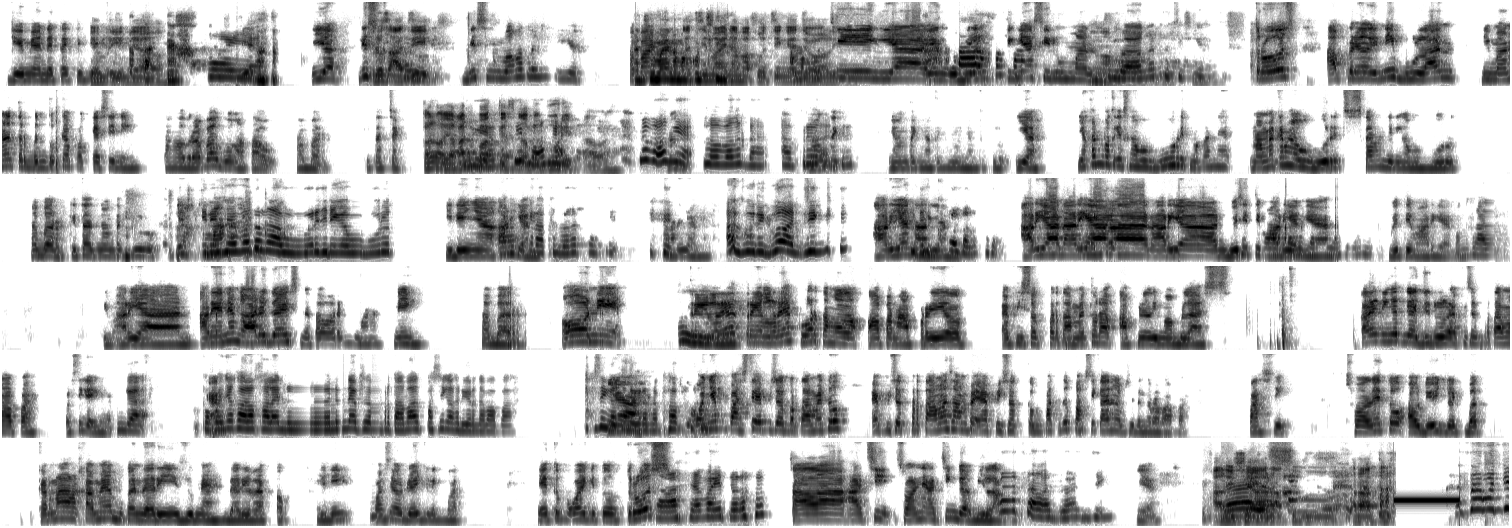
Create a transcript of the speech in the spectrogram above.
game yang detektif Game itu. Riddle. Oh iya. Iya, dia Terus Aji, dia seneng banget lagi. Iya. Apa? Aci main sama kucing. main sama kucingnya Sama Joli. kucing, ya yang gue bilang kucingnya siluman. Lucu banget kucingnya. Terus April ini bulan di mana terbentuknya podcast ini. Tanggal berapa gue nggak tahu. Sabar, kita cek. Kan oh ya kan Iya, podcast pasti ngabuburit awal. Lo banget ya? Lo banget dah. April Nyontek. Nyontek nyontek dulu, nyontek dulu. Iya, ya kan podcast ngabuburit makanya namanya kan ngabuburit sekarang jadi ngabuburut. Sabar, kita nyontek dulu. Ya, ke mana siapa tuh ngabubur jadi ngabuburut? Idenya Orangnya Aryan? kreatif banget pasti. Aryan. Aku udah gue anjing. Aryan, Aryan. Aryan, Aryan, Aryan. Gue sih tim Aryan ya. Gue tim Aryan. Tim Aryan. Aryannya nggak ada guys, nggak tahu Aryan ke mana. Nih, sabar. Oh nih, Oh, trailernya trailernya keluar tanggal 8 April. Episode pertama itu April 15. Kalian inget nggak judul episode pertama apa? Pasti nggak inget. Enggak. Pokoknya kalau kalian dengerin episode pertama pasti nggak kedengeran apa-apa. Pasti nggak Iya. kedengeran apa-apa. Pokoknya pasti episode pertama itu episode pertama sampai episode keempat itu pasti kalian nggak bisa denger apa-apa. Pasti. Soalnya tuh audio jelek banget. Karena rekamnya bukan dari Zoom ya, dari laptop. Jadi pasti audio jelek banget. Ya itu pokoknya gitu. Terus Salah siapa itu? salah Aci. Soalnya Aci nggak bilang. Salah gue anjing. Alicia Guys. Ratu Ratu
